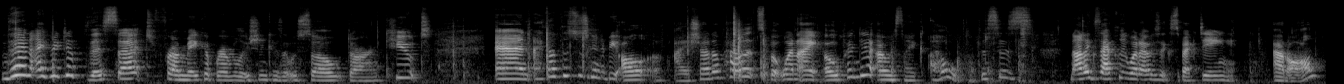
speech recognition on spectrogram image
Then I picked up this set from Makeup Revolution because it was so darn cute. And I thought this was going to be all of eyeshadow palettes, but when I opened it, I was like, oh, this is not exactly what I was expecting. at all.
